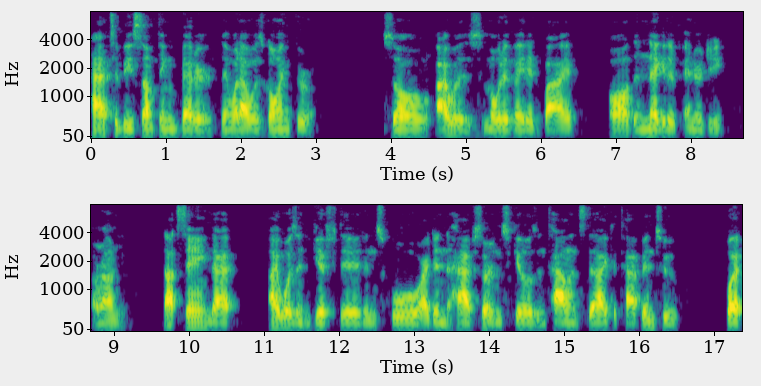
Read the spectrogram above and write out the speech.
had to be something better than what I was going through. So I was motivated by all the negative energy around me. Not saying that I wasn't gifted in school or I didn't have certain skills and talents that I could tap into, but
